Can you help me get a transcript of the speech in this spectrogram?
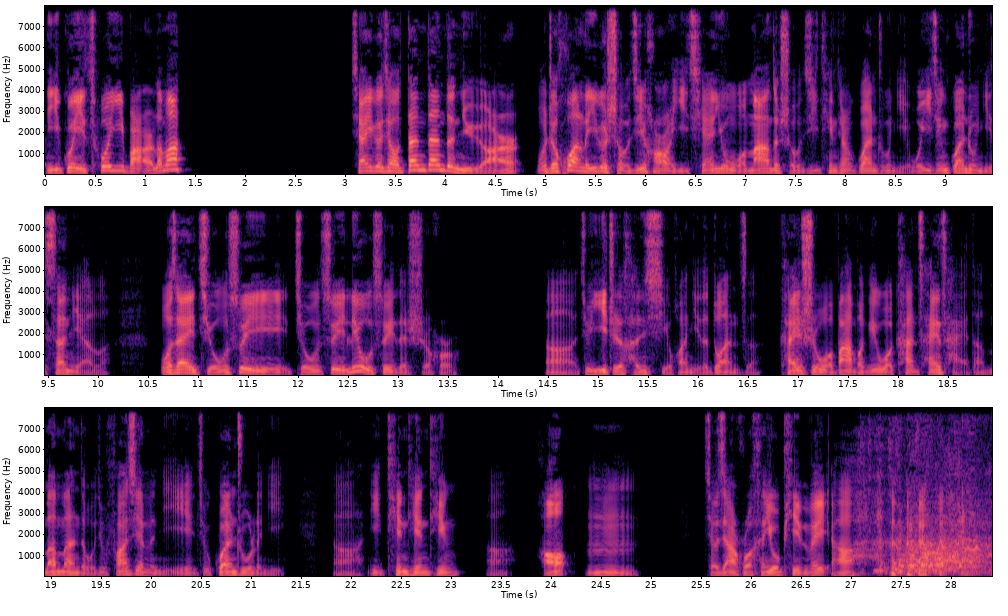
你跪搓衣板了吗？下一个叫丹丹的女儿，我这换了一个手机号，以前用我妈的手机，天天关注你，我已经关注你三年了。我在九岁、九岁、六岁的时候啊，就一直很喜欢你的段子。开始我爸爸给我看彩彩的，慢慢的我就发现了你，就关注了你，啊，你天天听啊，好，嗯，小家伙很有品位啊。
